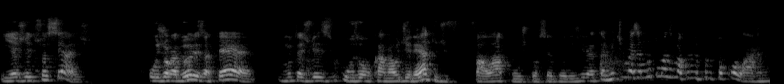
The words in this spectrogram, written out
e as redes sociais. Os jogadores até muitas vezes usam o canal direto de falar com os torcedores diretamente, mas é muito mais uma coisa protocolar, né?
